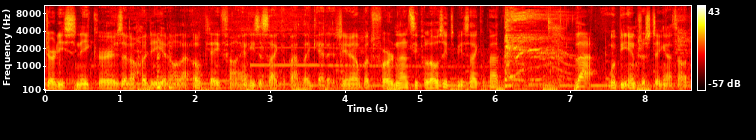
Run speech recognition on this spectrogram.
dirty sneakers and a hoodie and all that. Okay, fine, he's a psychopath, I get it, you know. But for Nancy Pelosi to be a psychopath, that would be interesting, I thought.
